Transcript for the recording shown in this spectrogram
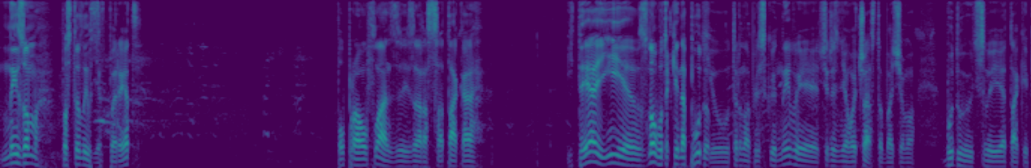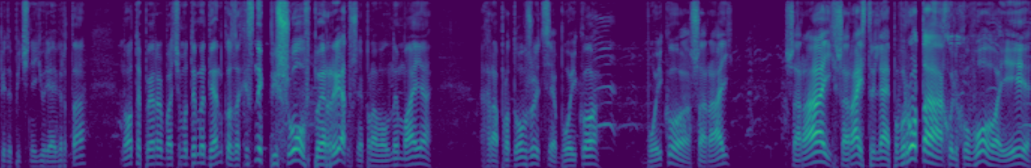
низом постелився вперед. По правому фланзі зараз атака йде і знову таки на пуду у Тернопільської Ниви. Через нього часто бачимо будують свої атаки підопічні Юрія Вірта. Ну а тепер бачимо Демиденко. Захисник пішов вперед. Правил немає. Гра продовжується. Бойко. Бойко, Шарай. Шарай. Шарай стріляє по воротах Ольхового. І, е,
